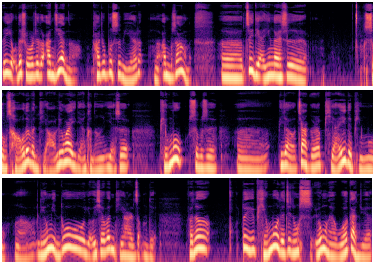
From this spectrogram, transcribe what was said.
所以有的时候这个按键呢，它就不识别了，那按不上了。呃，这点应该是。手潮的问题啊，另外一点可能也是屏幕是不是嗯比较价格便宜的屏幕啊，灵敏度有一些问题还是怎么的？反正 对于屏幕的这种使用呢，我感觉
